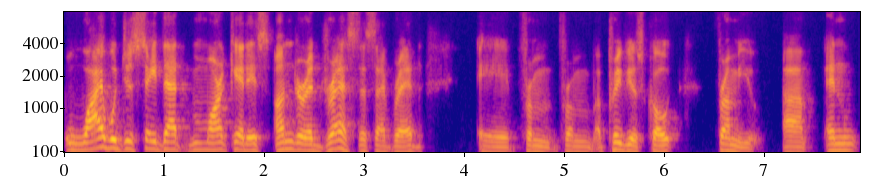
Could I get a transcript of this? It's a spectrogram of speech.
Why would you say that market is under addressed, as I've read uh, from, from a previous quote from you? Um, and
